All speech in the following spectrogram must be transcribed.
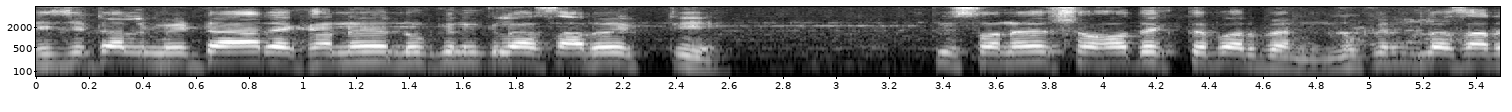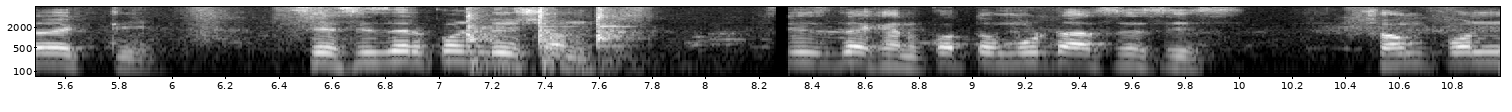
ডিজিটাল মিটার এখানে নতুন ক্লাস আরও একটি। পিছনে সহ দেখতে পারবেন, নতুন ক্লাস আরও একটি। সেসিসের কন্ডিশন সেসিস দেখেন, কত মোটা সেসিস সম্পূর্ণ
